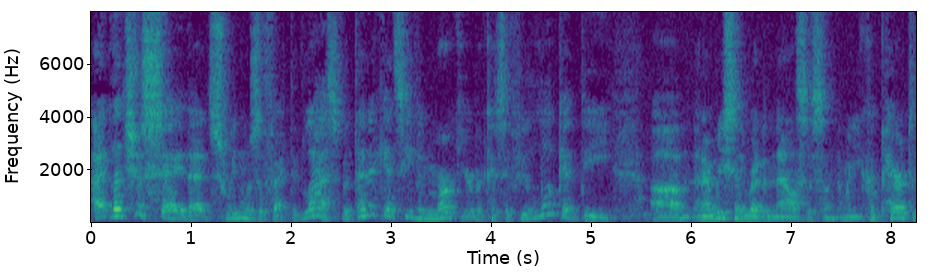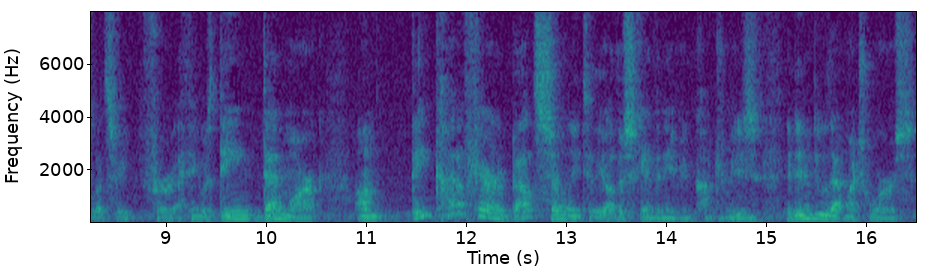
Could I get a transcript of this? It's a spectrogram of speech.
I, let's just say that Sweden was affected less. But then it gets even murkier because if you look at the, um, and I recently read an analysis on when you compare it to let's say for I think it was Dan- Denmark. Um, they kind of fared about similarly to the other Scandinavian countries. Mm-hmm. They didn't do that much worse.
